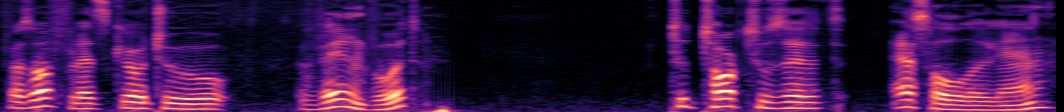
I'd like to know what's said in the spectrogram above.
First off, let's go to Valewood to talk to that asshole again.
